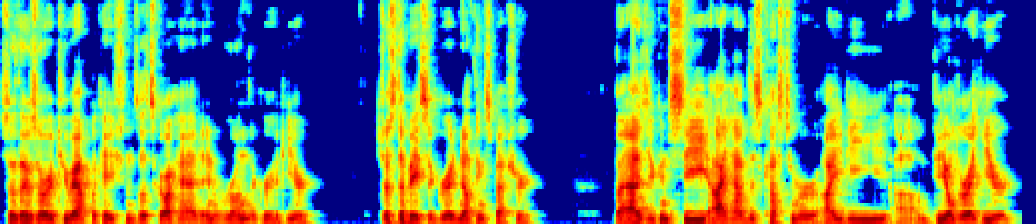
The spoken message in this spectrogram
So those are our two applications. Let's go ahead and run the grid here. Just a basic grid, nothing special. But as you can see, I have this customer ID um, field right here.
